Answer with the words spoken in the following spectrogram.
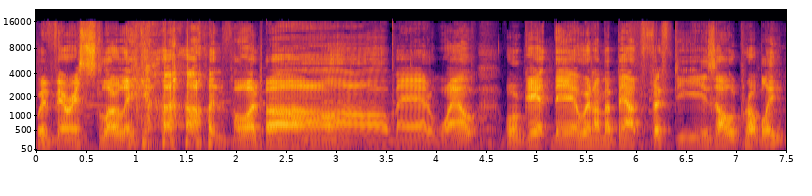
we're very slowly going forward. Oh, man. Well, we'll get there when I'm about 50 years old, probably.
